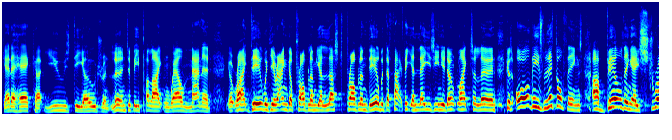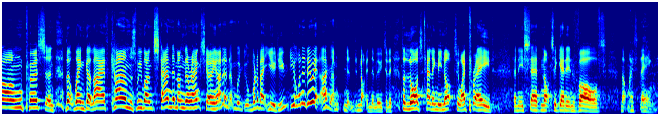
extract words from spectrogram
get a haircut, use deodorant, learn to be polite and well mannered, right? Deal with your anger problem, your lust problem, deal with the fact that you're lazy and you don't like to learn. Because all these little things are building a strong person that when Goliath comes, we won't stand among the ranks going, I don't know, what about you? Do you, do you you want to do it? I, am not in the mood today. The Lord's telling me not to. I prayed, and He said not to get involved. Not my thing.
